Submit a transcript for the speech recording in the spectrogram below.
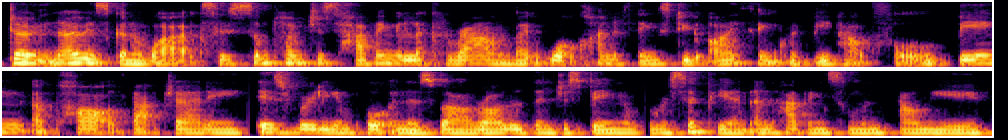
don't know is going to work. So sometimes just having a look around, like what kind of things do I think would be helpful? Being a part of that journey is really important as well, rather than just being a recipient and having someone tell you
